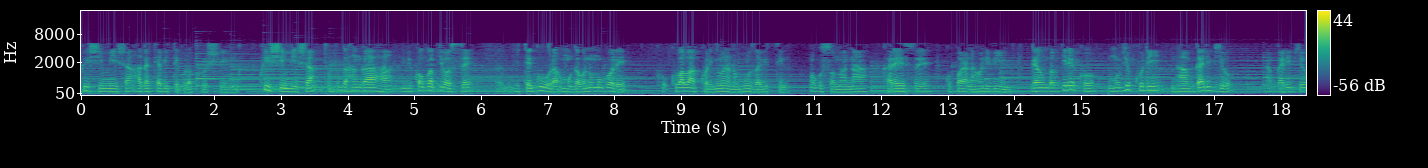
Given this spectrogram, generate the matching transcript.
kwishimisha hagati y'abitegura kurushinga kwishimisha tuvuga ahangaha ni ibikorwa byose bitegura umugabo n'umugore kuba bakora imibonano mpuzabitsina. Nko gusomana karese gukoranaho n'ibindi. Ngo mbabwire ko mu by'ukuri ntabwo ari byo ntabwo ari byo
